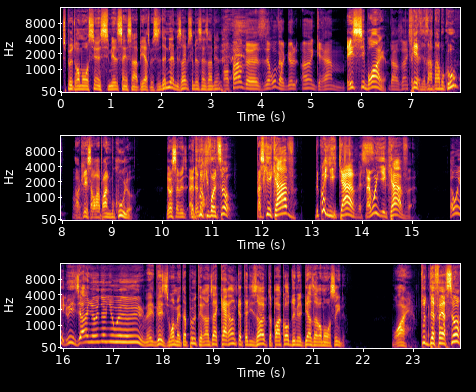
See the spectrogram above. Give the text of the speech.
tu peux te ramasser un 6500 pièces. Mais c'est donner la misère pour 6500 pièces. On parle de 0,1 gramme Et si boire? dans un ça en prend beaucoup. OK, ça va en prendre beaucoup, là. Là, ça veut dire... Pourquoi qu'ils volent ça? Parce qu'il est cave? De quoi il est cave? Ben oui, il est cave. Ah oui, lui, il dit... Ah, gna, gna, gna, gna. Le gars, il dit, ouais, mais t'as peu, t'es rendu à 40 catalyseurs et t'as pas encore 2000 pièces à ramasser, là. Ouais. Tout de faire ça?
